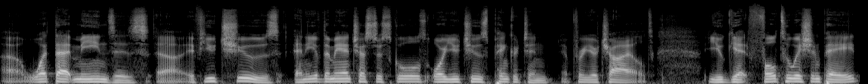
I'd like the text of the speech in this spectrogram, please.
uh, what that means is uh, if you choose any of the Manchester schools or you choose Pinkerton for your child, you get full tuition paid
